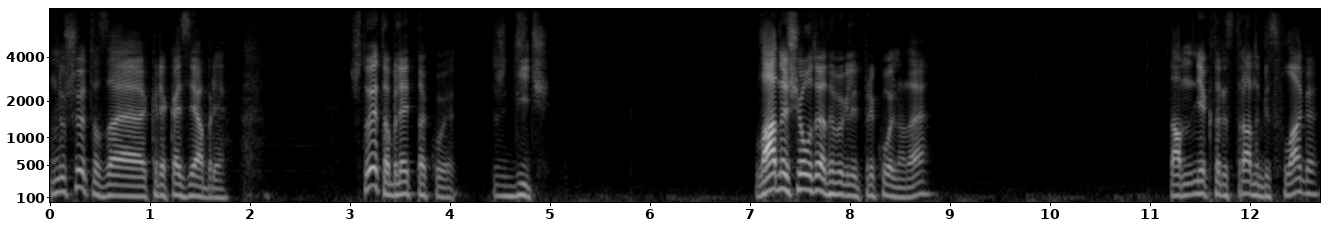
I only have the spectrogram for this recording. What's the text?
Ну что это за крякозября? Что это, блядь, такое? Это же дичь. Ладно, еще вот это выглядит прикольно, да? Там некоторые страны без флага.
